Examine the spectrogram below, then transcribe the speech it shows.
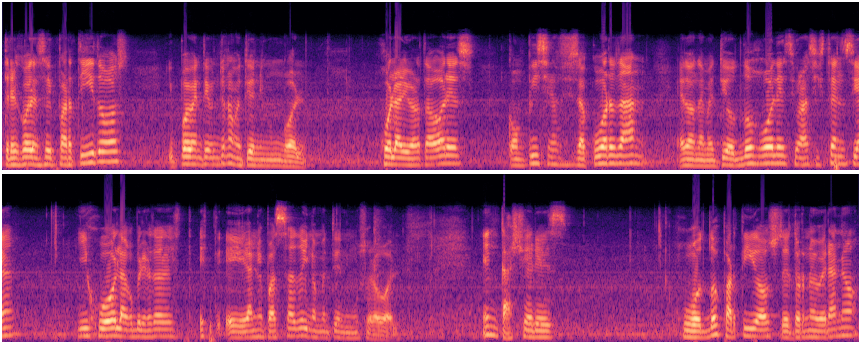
3 goles en 6 partidos. Y después 2021 no metió ningún gol. Jugó la Libertadores con Pizzi, no sé si se acuerdan. En donde metió 2 goles y una asistencia. Y jugó la Copa Libertadores este, el año pasado y no metió ningún solo gol en Talleres. Jugó dos partidos del torneo de verano.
